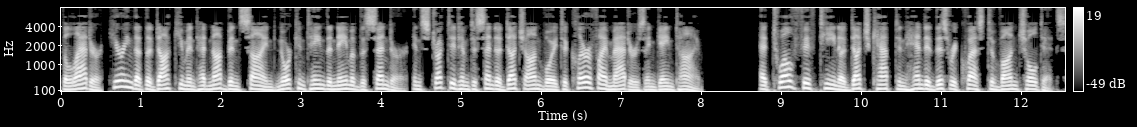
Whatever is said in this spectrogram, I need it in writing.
The latter, hearing that the document had not been signed nor contained the name of the sender, instructed him to send a Dutch envoy to clarify matters and gain time. At 12.15 a Dutch captain handed this request to von Choltitz.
